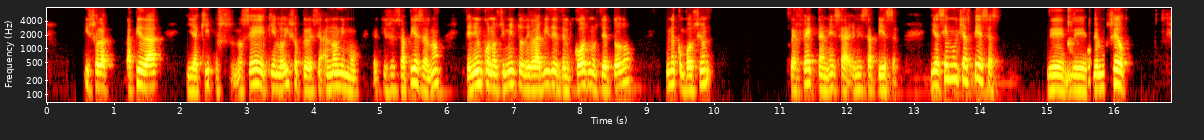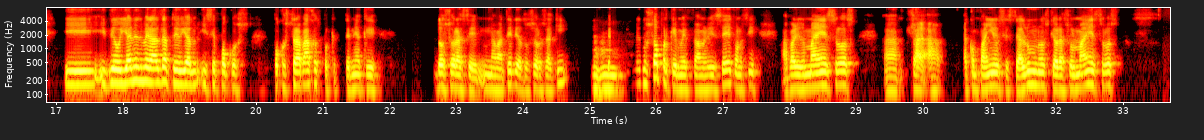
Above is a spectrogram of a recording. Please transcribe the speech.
hizo la, la piedad y aquí, pues, no sé quién lo hizo, pero es anónimo el que hizo esa pieza, ¿no? Tenía un conocimiento de la vida y del cosmos, de todo, una composición perfecta en esa, en esa pieza. Y hacían muchas piezas de, de, del museo. Y, y de Ollán Esmeralda, te ya hice pocos, pocos trabajos porque tenía que dos horas en una materia, dos horas aquí. Uh -huh. Me gustó porque me familiaricé, conocí a varios maestros, a, a, a compañeros, este, alumnos que ahora son maestros,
